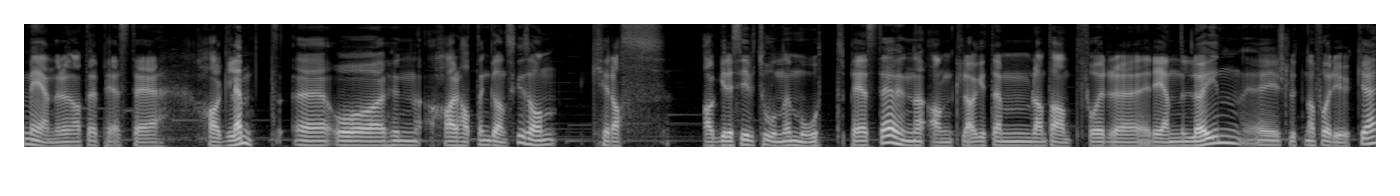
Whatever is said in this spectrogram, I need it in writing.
mener hun at PST har glemt, eh, og hun har hatt en ganske sånn krass aggressiv tone mot PST. Hun anklaget dem bl.a. for uh, ren løgn uh, i slutten av forrige uke.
